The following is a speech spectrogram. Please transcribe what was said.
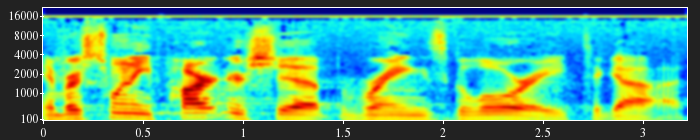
In verse 20, partnership brings glory to God.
